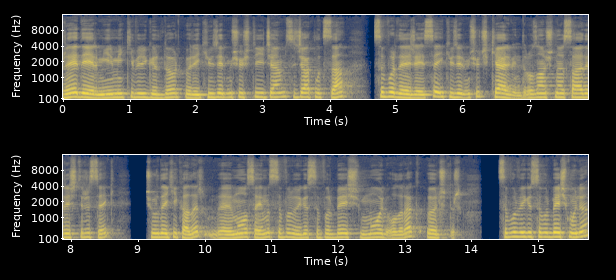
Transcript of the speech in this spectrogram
R değerim 22,4 bölü 273 diyeceğim. Sıcaklıksa 0 derece ise 273 Kelvin'dir. O zaman şunları sadeleştirirsek şurada 2 kalır. E, mol sayımız 0,05 mol olarak ölçülür. 0,05 molü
